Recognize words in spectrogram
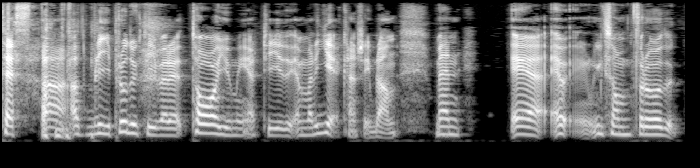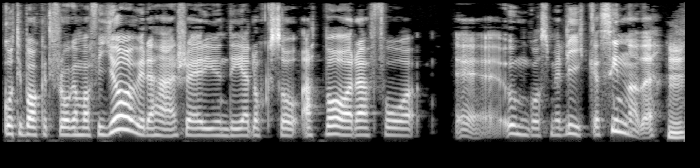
testa att bli produktivare tar ju mer tid än vad det ger kanske ibland. Men eh, liksom för att gå tillbaka till frågan varför gör vi det här så är det ju en del också att bara få eh, umgås med likasinnade. Mm.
